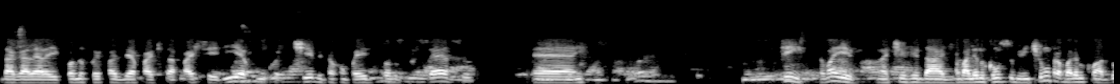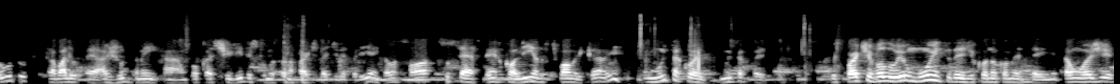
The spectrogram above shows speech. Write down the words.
da galera aí quando foi fazer a parte da parceria com o Curitiba, então acompanhei todo o processo. É, Sim, estamos aí, na atividade, trabalhando com sub-21, trabalhando com adulto, trabalho, é, ajudo também a, um pouco as cheerleaders, estou na parte da diretoria, então é só sucesso. Tem a escolinha do futebol americano, ih, muita coisa, muita coisa. O esporte evoluiu muito desde quando eu comecei, então hoje,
